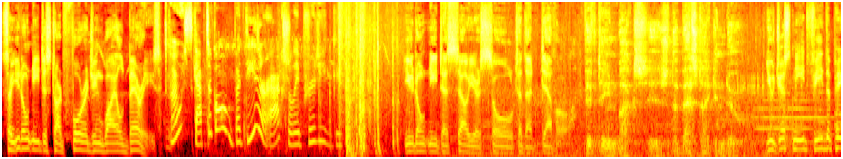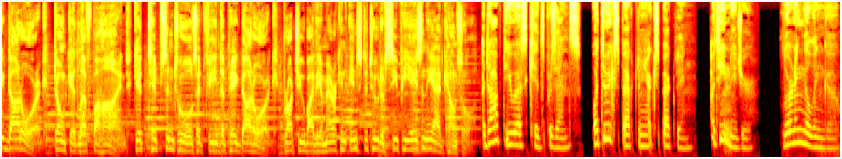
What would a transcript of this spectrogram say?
So you don't need to start foraging wild berries. I was skeptical, but these are actually pretty good. You don't need to sell your soul to the devil. 15 bucks is the best I can do. You just need feedthepig.org. Don't get left behind. Get tips and tools at feedthepig.org. Brought to you by the American Institute of CPAs and the Ad Council. Adopt US Kids presents What to Expect When You're Expecting a Teenager. Learning the Lingo.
